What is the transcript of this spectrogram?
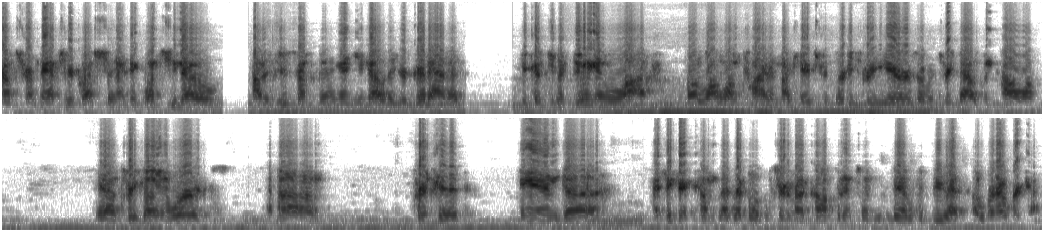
comes from. To answer your question, I think once you know how to do something and you know that you're good at it, because you've been doing it a lot for a long, long time, in my case, for 33 years, over 3,000 columns, you know, 3 million words, um, printed, and uh, I think that comes that builds a certain amount of confidence when you're able to do that over and over again.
